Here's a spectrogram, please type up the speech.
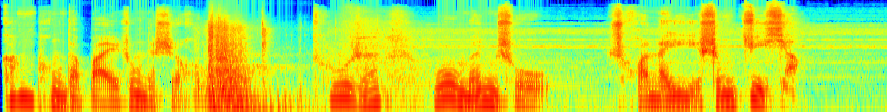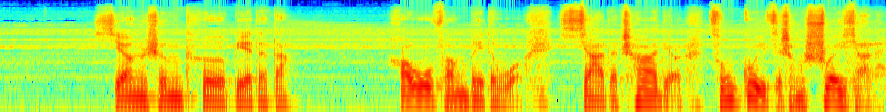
刚碰到摆钟的时候，突然屋门处传来一声巨响，响声特别的大，毫无防备的我吓得差点从柜子上摔下来。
